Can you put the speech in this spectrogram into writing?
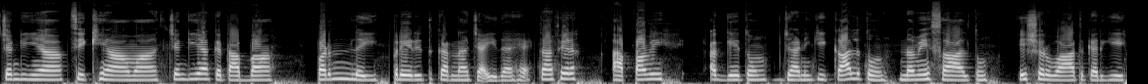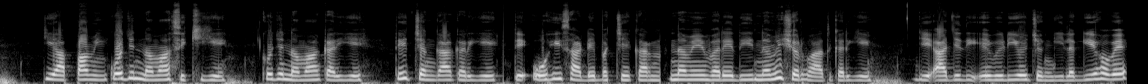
ਚੰਗੀਆਂ ਸਿੱਖਿਆਵਾਂ, ਚੰਗੀਆਂ ਕਿਤਾਬਾਂ ਪੜ੍ਹਨ ਲਈ ਪ੍ਰੇਰਿਤ ਕਰਨਾ ਚਾਹੀਦਾ ਹੈ। ਤਾਂ ਫਿਰ ਆਪਾਂ ਵੀ ਅੱਗੇ ਤੋਂ ਜਾਨੀ ਕਿ ਕੱਲ ਤੋਂ, ਨਵੇਂ ਸਾਲ ਤੋਂ ਇਹ ਸ਼ੁਰੂਆਤ ਕਰੀਏ ਕਿ ਆਪਾਂ ਵੀ ਕੁਝ ਨਵਾਂ ਸਿੱਖੀਏ, ਕੁਝ ਨਵਾਂ ਕਰੀਏ ਤੇ ਚੰਗਾ ਕਰੀਏ ਤੇ ਉਹੀ ਸਾਡੇ ਬੱਚੇ ਕਰਨ ਨਵੇਂ ਵਰੇ ਦੀ ਨਵੀਂ ਸ਼ੁਰੂਆਤ ਕਰੀਏ। ਜੇ ਅੱਜ ਦੀ ਇਹ ਵੀਡੀਓ ਚੰਗੀ ਲੱਗੀ ਹੋਵੇ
